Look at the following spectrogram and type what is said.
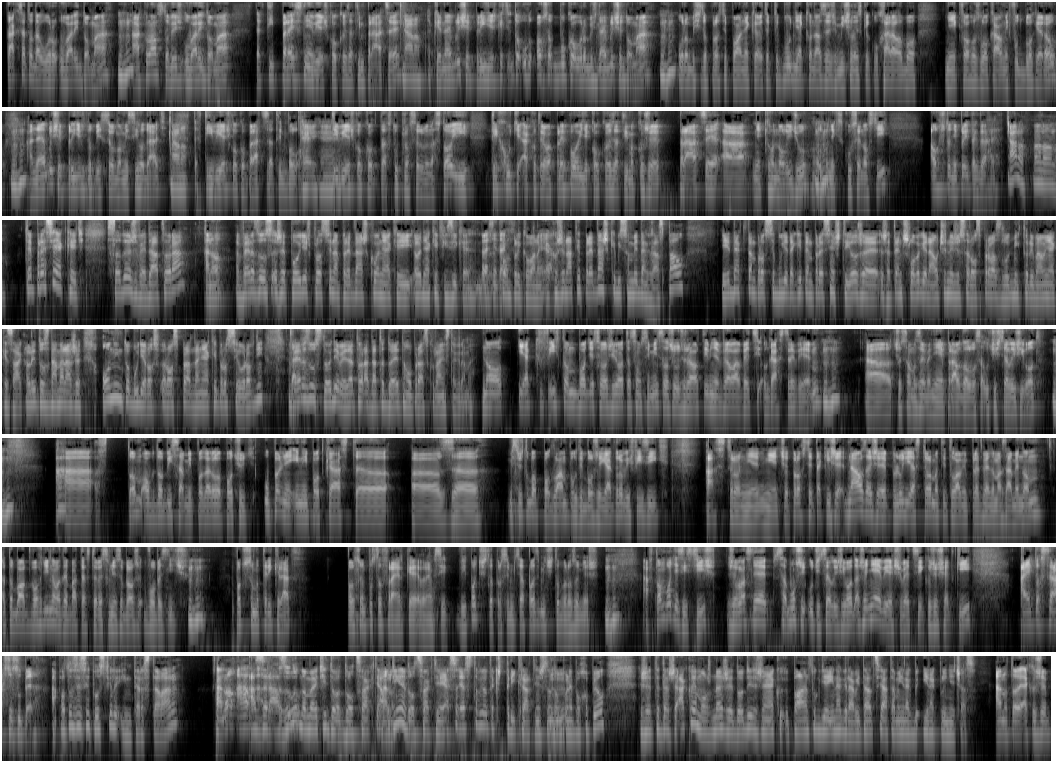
tak sa to dá uvariť doma mm-hmm. a ako nám si to vieš uvariť doma, tak ty presne vieš, koľko je za tým práce. Áno. A keď najbližšie prídeš, keď si to osobukou urobíš najbližšie doma, mm-hmm. urobíš si to proste po nejaké recepty, buď nejakého nazvať, že myšelinského kuchára, alebo niekoho z lokálnych foodblogerov mm-hmm. a najbližšie prídeš do bistronomy si ho dať, Áno. tak ty vieš, koľko práce za tým bolo. Hej, hej, ty vieš, koľko tá vstupnosť serverovna stojí, tie chute, ako treba prepojiť, koľko je za tým akože práce a nejakého knowledge mm-hmm. alebo nejakých skúseností a už to nepríde tak drahé. Áno, áno, áno. To je presne, keď sleduješ vedátora Áno. Versus, že pôjdeš proste na prednášku o nejakej, o nejakej fyzike Presne komplikovanej. Tak. Akože na tie prednášky by som jednak zaspal, jednak tam proste bude taký ten presne štýl, že, že ten človek je naučený, že sa rozpráva s ľuďmi, ktorí majú nejaké základy. To znamená, že on im to bude roz, rozprávať na nejakej proste úrovni. Tak. Versus dojde vedátor a dá to do jedného obrázku na Instagrame. No, jak v istom bode svojho života som si myslel, že už relatívne veľa vecí o gastre viem. Mm-hmm čo samozrejme nie je pravda, lebo sa učíš celý život. Mm-hmm. A v tom období sa mi podarilo počuť úplne iný podcast uh, uh, z, myslím, že to bol pod lampou, kde bol, že jadrový fyzik, astro nie, niečo. Proste taký, že naozaj, že ľudia s troma titulami pred menom a za menom. A to bola dvohodinová debata, z ktorej som nezobral že vôbec nič. Mm-hmm. Počul som ho trikrát. Potom som pustil frajerke a vrajím si, vypočíš to prosím ťa, povedz mi, či tomu rozumieš. Mm-hmm. A v tom bode zistíš, že vlastne sa musíš učiť celý život a že nevieš veci akože všetky. A je to strašne super. A potom ste si pustili Interstellar Áno, a, a zrazu, no ti do, docvakne, alebo nie docvakne, ja som, ja som to videl tak trikrát, než som to mm-hmm. úplne pochopil, že teda, že ako je možné, že dojdeš na nejakú planetu, kde je iná gravitácia a tam inak, inak plynie čas. Áno, to je akože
